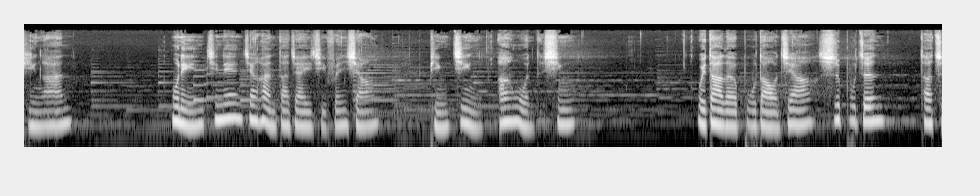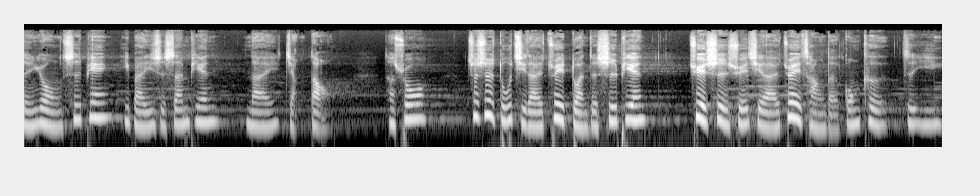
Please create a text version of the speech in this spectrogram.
平安。木林今天将和大家一起分享平静安稳的心。伟大的布道家司布真，他曾用诗篇一百一十三篇来讲道。他说：“这是读起来最短的诗篇，却是学起来最长的功课之一。”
